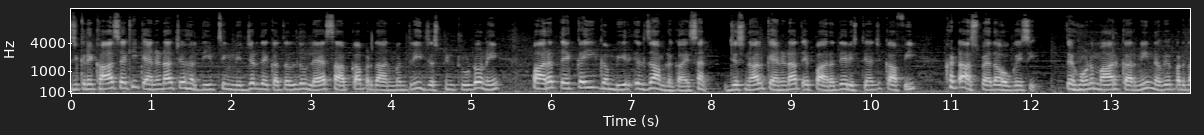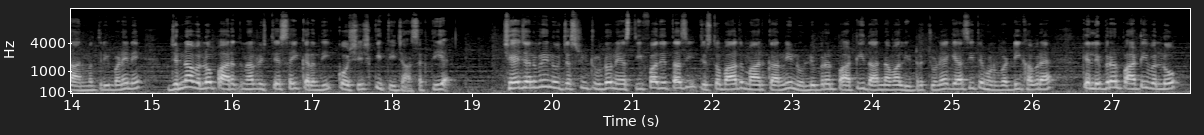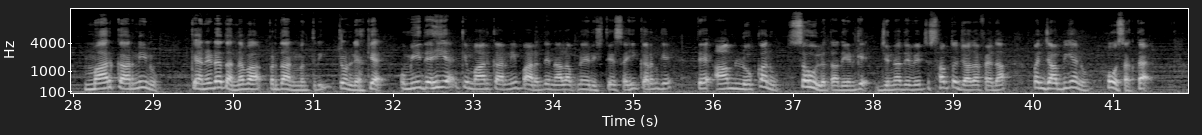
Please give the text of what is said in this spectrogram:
ਜ਼ਿਕਰੇ ਖਾਸ ਹੈ ਕਿ ਕੈਨੇਡਾ 'ਚ ਹਰਦੀਪ ਸਿੰਘ ਨਿੱਜਰ ਦੇ ਕਤਲ ਨੂੰ ਲੈ ਸਾਬਕਾ ਪ੍ਰਧਾਨ ਮੰਤਰੀ ਜਸਟਿਨ ਟਰੂਡੋ ਨੇ ਭਾਰਤ ਤੇ ਕਈ ਗੰਭੀਰ ਇਲਜ਼ਾਮ ਲਗਾਏ ਸਨ, ਜਿਸ ਨਾਲ ਕੈਨੇਡਾ ਤੇ ਭਾਰਤ ਦੇ ਰਿਸ਼ਤਿਆਂ 'ਚ ਕਾਫੀ ਖਟਾਸ ਪੈਦਾ ਹੋ ਗਈ ਸੀ। ਤੇ ਹੁਣ ਮਾਰ ਕਰਨੀ ਨਵੇਂ ਪ੍ਰਧਾਨ ਮੰਤਰੀ ਬਣੇ ਨੇ, ਜਿਨ੍ਹਾਂ ਵੱਲੋਂ ਭਾਰਤ ਨਾਲ ਰਿਸ਼ਤੇ ਸਹੀ ਕਰਨ ਦੀ ਕੋਸ਼ਿਸ਼ ਕੀਤੀ ਜਾ ਸਕਦੀ ਹੈ। 6 ਜਨਵਰੀ ਨੂੰ ਜਸਟਿਨ ਟਰੂਡੋ ਨੇ ਅਸਤੀਫਾ ਦਿੱਤਾ ਸੀ, ਜਿਸ ਤੋਂ ਬਾਅਦ ਮਾਰਕ ਕਾਰਨੀ ਨੂੰ ਲਿਬਰਲ ਪਾਰਟੀ ਦਾ ਨਵਾਂ ਲੀਡਰ ਚੁਣਿਆ ਗਿਆ ਸੀ ਤੇ ਹੁਣ ਵੱਡੀ ਖਬਰ ਹੈ ਕਿ ਲਿਬਰਲ ਪਾਰਟੀ ਵੱਲੋਂ ਮਾਰਕ ਕਾਰਨੀ ਨੂੰ ਕੈਨੇਡਾ ਦਾ ਨਵਾਂ ਪ੍ਰਧਾਨ ਮੰਤਰੀ ਚੁਣ ਲਿਆ ਗਿਆ ਹੈ। ਉਮੀਦ ਇਹੀ ਹੈ ਕਿ ਮਾਰਕ ਕਾਰਨੀ ਭਾਰਤ ਦੇ ਨਾਲ ਆਪਣੇ ਰਿਸ਼ਤੇ ਸਹੀ ਕਰਨਗੇ ਤੇ ਆਮ ਲੋਕਾਂ ਨੂੰ ਸਹੂਲਤਾਂ ਦੇਣਗੇ, ਜਿਨ੍ਹਾਂ ਦੇ ਵਿੱਚ ਸਭ ਤੋਂ ਜ਼ਿਆਦਾ ਫਾਇਦਾ ਪੰਜਾਬੀਆਂ ਨੂੰ ਹੋ ਸਕਦਾ ਹੈ।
